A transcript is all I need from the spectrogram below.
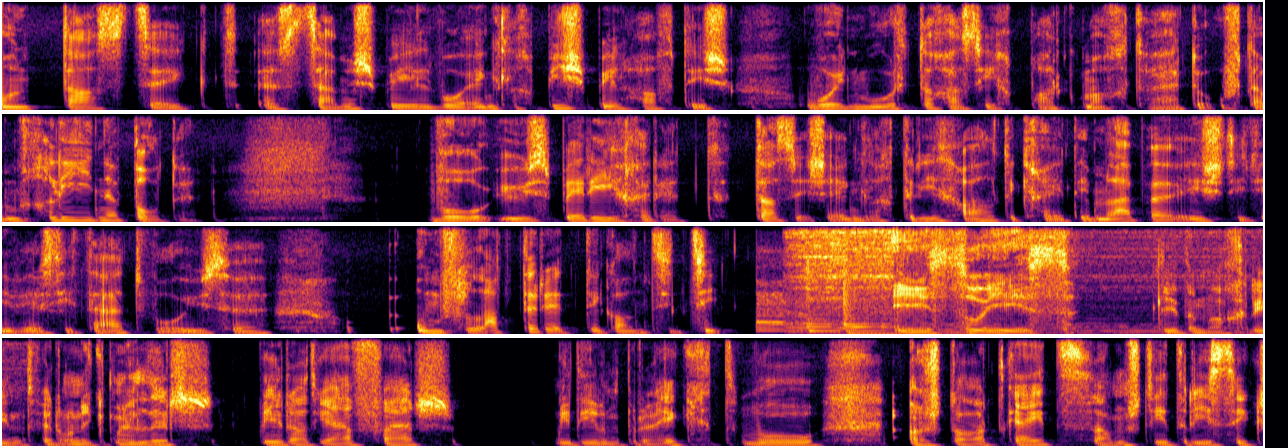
Und das zeigt ein Zusammenspiel, das eigentlich beispielhaft ist, wo in Murten sichtbar gemacht werden auf dem kleinen Boden, wo uns bereichert. Das ist eigentlich die Reichhaltigkeit im Leben, ist die Diversität, die uns äh, umflattert die ganze Zeit. Ist so ist. Liedermacherin Veronik Müller bei Radio FR mit ihrem Projekt, das an Start geht. Samstag, 30.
